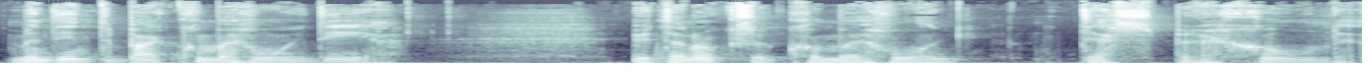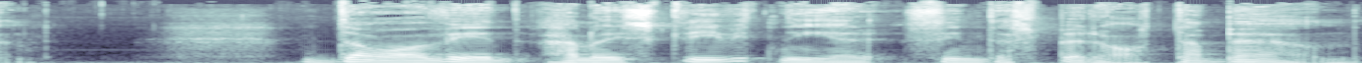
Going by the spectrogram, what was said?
Men det är inte bara att komma ihåg det. Utan också komma ihåg desperationen. David han har ju skrivit ner sin desperata bön.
